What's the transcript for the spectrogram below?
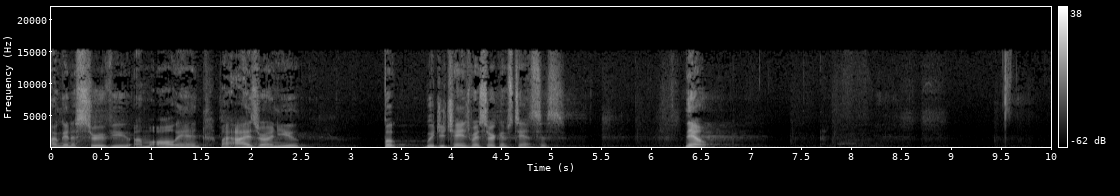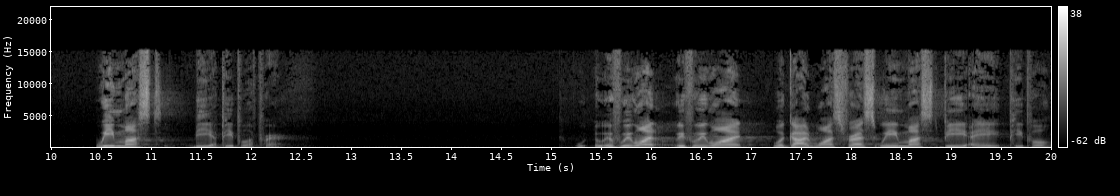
I'm going to serve you. I'm all in. My eyes are on you. But would you change my circumstances? Now, we must be a people of prayer. If we want, if we want what God wants for us, we must be a people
